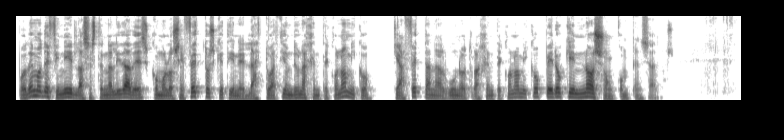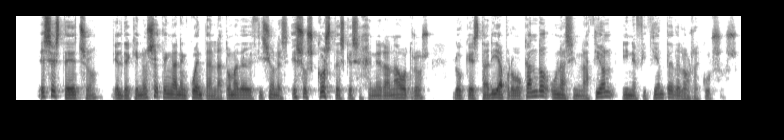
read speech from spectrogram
Podemos definir las externalidades como los efectos que tiene la actuación de un agente económico que afectan a algún otro agente económico pero que no son compensados. Es este hecho, el de que no se tengan en cuenta en la toma de decisiones esos costes que se generan a otros, lo que estaría provocando una asignación ineficiente de los recursos.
